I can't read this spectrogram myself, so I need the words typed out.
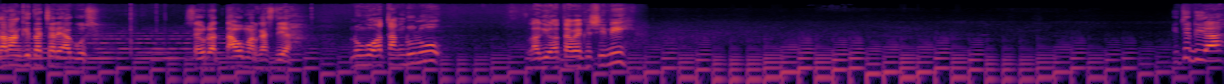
Sekarang kita cari Agus. Saya udah tahu markas dia. Nunggu Otang dulu. Lagi OTW ke sini. Itu dia.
